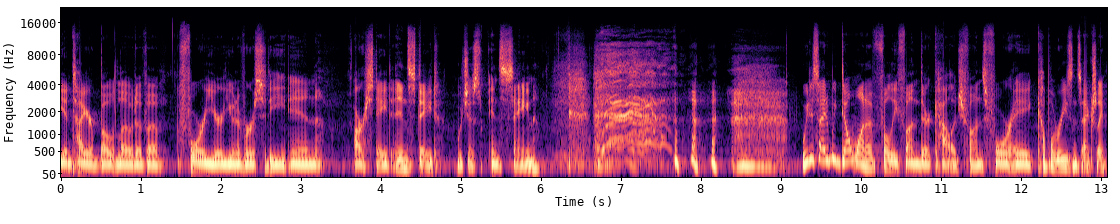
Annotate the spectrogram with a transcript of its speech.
the entire boatload of a four year university in our state, in state, which is insane. we decided we don't want to fully fund their college funds for a couple reasons, actually.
